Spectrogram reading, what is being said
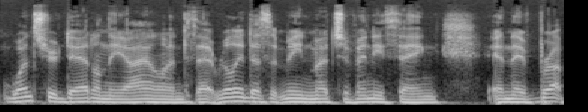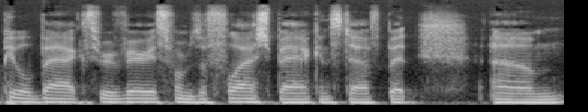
once you're dead on the island, that really doesn't mean much of anything. And they've brought people back through various forms of flashback and stuff. But um,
